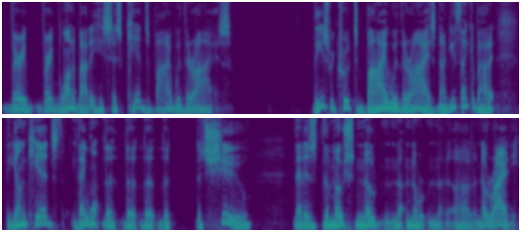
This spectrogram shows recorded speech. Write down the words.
very, very blunt about it. He says, kids buy with their eyes. These recruits buy with their eyes. Now, if you think about it, the young kids they want the the the the, the shoe that is the most no, no, no, uh, notoriety.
